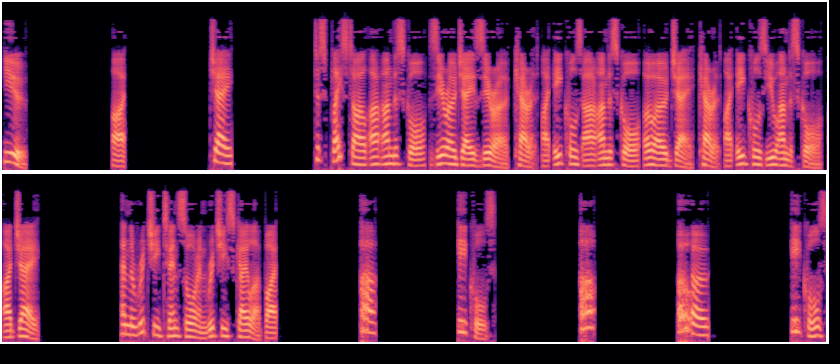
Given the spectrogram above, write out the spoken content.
U I J Display style r underscore zero j zero caret i equals r underscore o o j caret i equals u underscore i j. And the Ricci tensor and Ricci scalar by R equals R O O equals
